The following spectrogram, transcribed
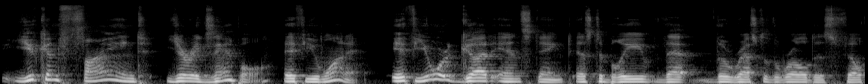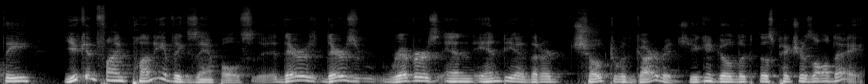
you can find your example if you want it. If your gut instinct is to believe that the rest of the world is filthy, you can find plenty of examples. There's there's rivers in India that are choked with garbage. You can go look at those pictures all day.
